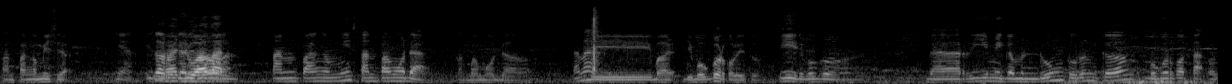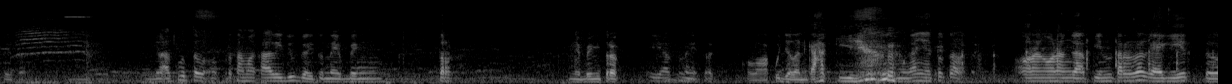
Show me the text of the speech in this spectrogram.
Tanpa ngemis ya? Ya itu Cuma harus jualan. bawah. tanpa ngemis tanpa modal. Tanpa modal. Karena di di Bogor kalau itu? Iya di Bogor. Dari Megamendung turun ke Bogor kota waktu itu. Gila, aku tuh pertama kali juga itu nebeng truk. Nebeng truk? Iya aku naik truk. Kalau aku jalan kaki. Makanya itu kalau orang-orang nggak pinter tuh kayak gitu.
